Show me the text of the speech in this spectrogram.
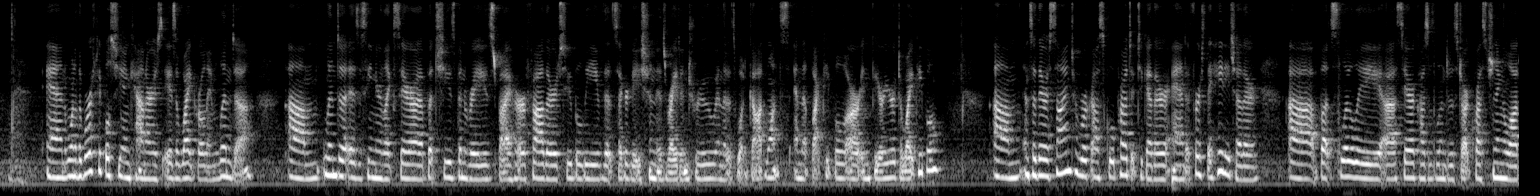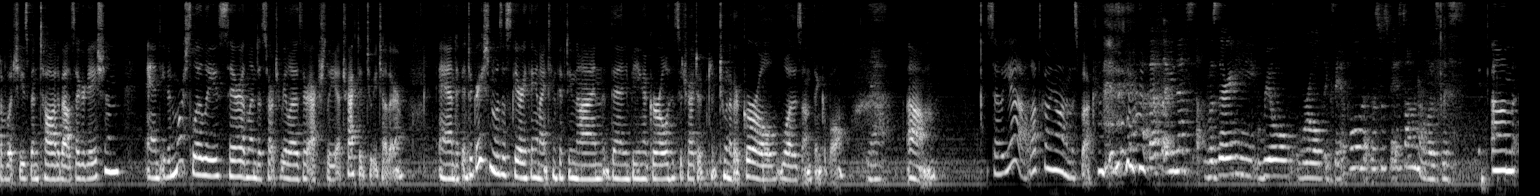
And one of the worst people she encounters is a white girl named Linda. Um, Linda is a senior like Sarah, but she's been raised by her father to believe that segregation is right and true and that it's what God wants and that black people are inferior to white people. Um, and so they're assigned to work on a school project together, and at first they hate each other. Uh, but slowly, uh, Sarah causes Linda to start questioning a lot of what she's been taught about segregation. And even more slowly, Sarah and Linda start to realize they're actually attracted to each other. And if integration was a scary thing in 1959, then being a girl who's attracted to, to another girl was unthinkable. Yeah. Um, so yeah, lots going on in this book. yeah, that's. I mean, that's. Was there any real world example that this was based on, or was this? Um,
